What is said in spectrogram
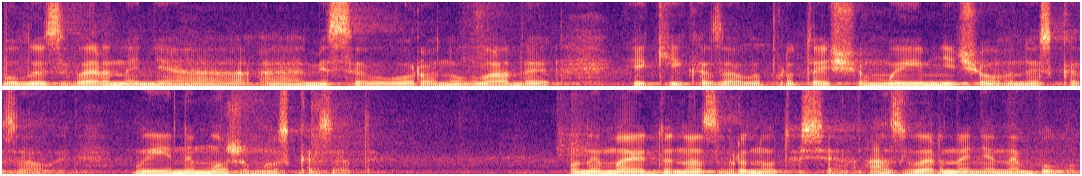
Були звернення е, місцевого органу влади, які казали про те, що ми їм нічого не сказали. Ми їй не можемо сказати. Вони мають до нас звернутися, а звернення не було.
